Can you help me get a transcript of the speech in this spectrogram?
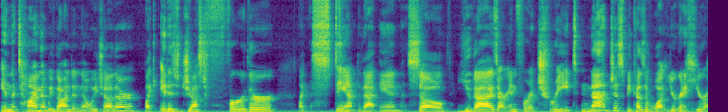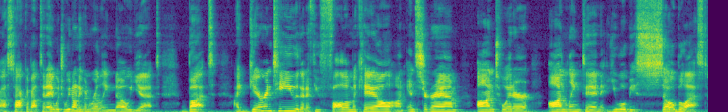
in the time that we've gotten to know each other, like it is just further like stamped that in. So you guys are in for a treat, not just because of what you're going to hear us talk about today, which we don't even really know yet, but I guarantee you that if you follow Mikhail on Instagram, on Twitter, on LinkedIn, you will be so blessed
